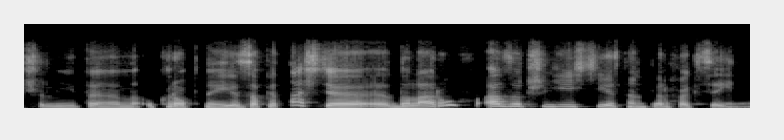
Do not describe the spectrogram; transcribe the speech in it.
czyli ten okropny jest za 15 dolarów, a za 30 jest ten perfekcyjny.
